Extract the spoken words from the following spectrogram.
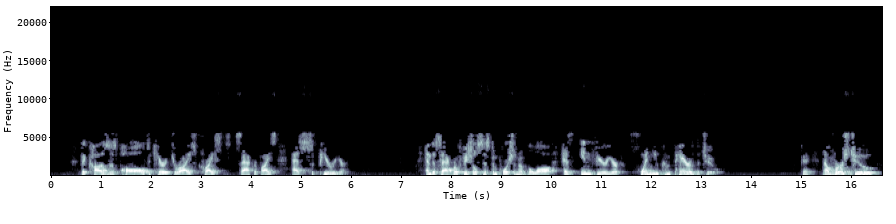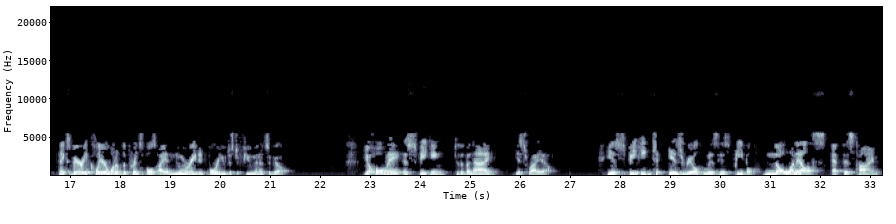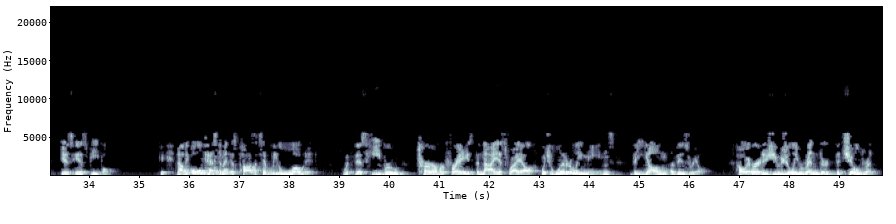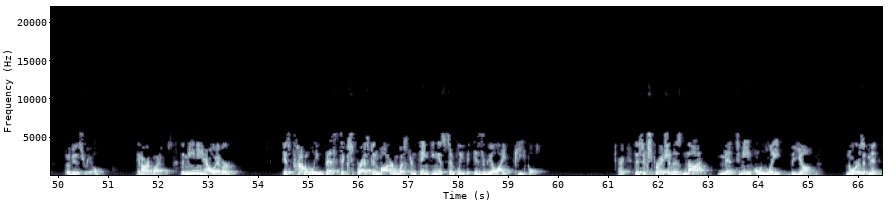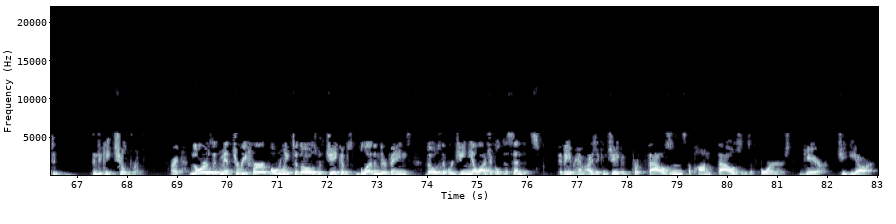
that causes Paul to characterize Christ's sacrifice as superior and the sacrificial system portion of the law as inferior when you compare the two. Okay. Now verse 2 makes very clear one of the principles I enumerated for you just a few minutes ago. Jehovah is speaking to the B'nai Israel. He is speaking to Israel who is his people. No one else at this time is his people. Okay. Now the Old Testament is positively loaded with this Hebrew term or phrase, B'nai Israel, which literally means the young of Israel. However, it is usually rendered the children of Israel in our Bibles. The meaning, however, is probably best expressed in modern Western thinking as simply the Israelite people. Right. This expression is not meant to mean only the young, nor is it meant to indicate children. Right? Nor is it meant to refer only to those with Jacob's blood in their veins, those that were genealogical descendants of Abraham, Isaac, and Jacob. For thousands upon thousands of foreigners, Ger, G-E-R,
